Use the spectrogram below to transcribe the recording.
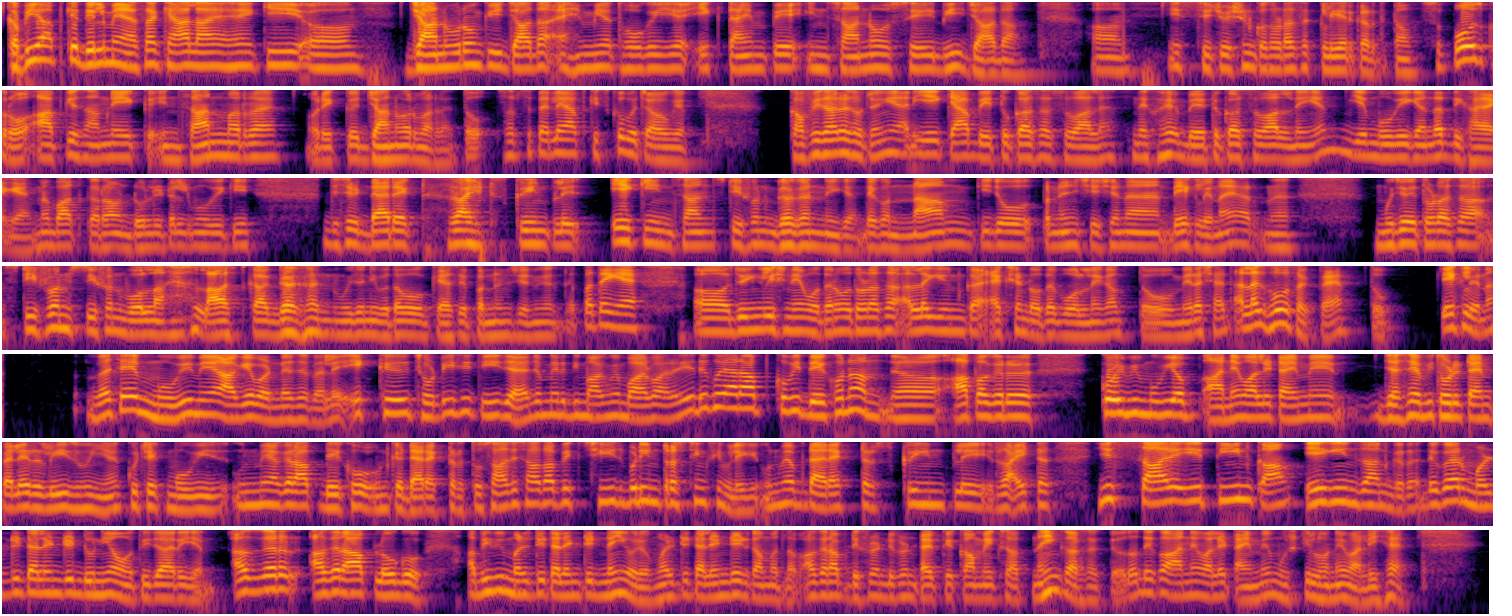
कभी आपके दिल में ऐसा ख्याल आया है कि जानवरों की ज़्यादा अहमियत हो गई है एक टाइम पे, इंसानों से भी ज़्यादा? इस सिचुएशन को थोड़ा सा क्लियर कर देता हूँ। सपोज़ करो आपके सामने एक इंसान मर रहा है और एक जानवर मर रहा है। तो सबसे पहले आप किसको बचाओगे? काफ़ी सारे सोचेंगे, यार, ये क्या बेतुका सा सवाल है? देखो, ये बेतुका सवाल नहीं है, ये मूवी के अंदर दिखाया गया है। मैं बात कर रहा हूँ डो लिटल मूवी की, जिसे डायरेक्ट राइट स्क्रीन प्ले एक ही इंसान, स्टीफन गगन ने किया। देखो, नाम की जो प्रोनाउंसिएशन है, देख लेना यार। मुझे थोड़ा सा स्टीफन स्टीफन बोलना है लास्ट का गगन, मुझे नहीं पता वो कैसे प्रोनाउंसिएशन करते पता ही है जो इंग्लिश नेम होता है ना, वो थोड़ा सा अलग ही उनका एक्सेंट होता है बोलने का तो मेरा शायद अलग हो सकता है तो देख लेना। वैसे मूवी में आगे बढ़ने से पहले एक छोटी सी चीज़ है जो मेरे दिमाग में बार बार है। ये देखो यार, आप कभी देखो ना आप अगर कोई भी मूवी अब आने वाले टाइम में जैसे अभी थोड़े टाइम पहले रिलीज़ हुई हैं, कुछ एक मूवीज़ उनमें अगर आप देखो उनके डायरेक्टर तो साथ ही साथ आप एक चीज़ बड़ी इंटरेस्टिंग सी मिलेगी। उनमें अब डायरेक्टर स्क्रीन प्ले राइटर ये सारे, ये तीन काम एक ही इंसान कर रहा है। देखो यार मल्टी टैलेंटेड दुनिया होती जा रही है। अगर अगर आप लोग, अभी भी मल्टी टैलेंटेड नहीं हो रहे हो मल्टी टैलेंटेड का मतलब अगर आप डिफरेंट डिफरेंट टाइप के काम एक साथ नहीं कर सकते हो तो देखो आने वाले टाइम में मुश्किल होने वाली है।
